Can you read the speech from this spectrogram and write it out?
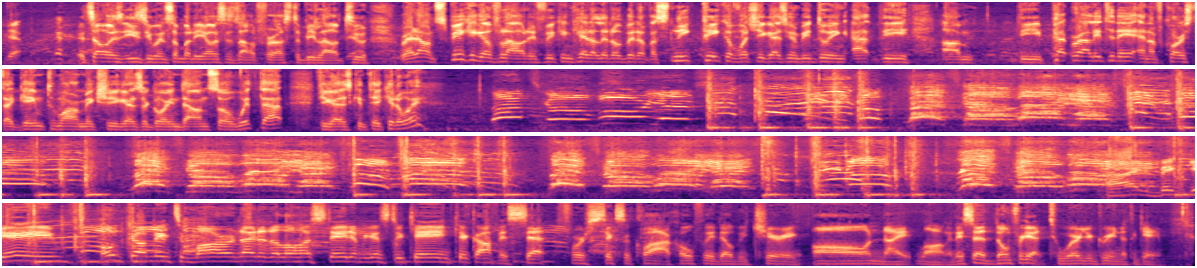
Yeah. It's always easy when somebody else is out for us to be loud too. Right on. Speaking of loud, if we can get a little bit of a sneak peek of what you guys are going to be doing at the um, the pep rally today, and of course that game tomorrow. Make sure you guys are going down. So with that, if you guys can take it away. Big game. Homecoming tomorrow night at Aloha Stadium against Duquesne. Kickoff is set for 6 o'clock. Hopefully they'll be cheering all night long. And they said, don't forget to wear your green at the game.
